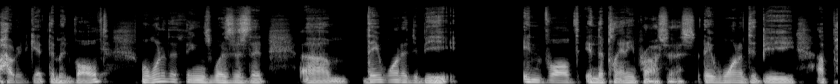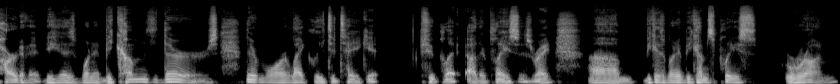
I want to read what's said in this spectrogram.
how to get them involved. Well, one of the things was is that um, they wanted to be involved in the planning process. They wanted to be a part of it because when it becomes theirs, they're more likely to take it to other places, right? Um, because when it becomes police run,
